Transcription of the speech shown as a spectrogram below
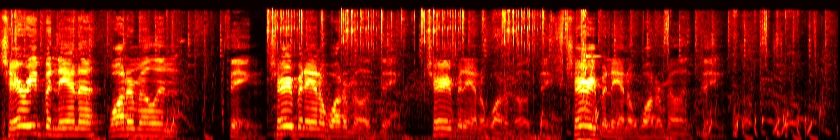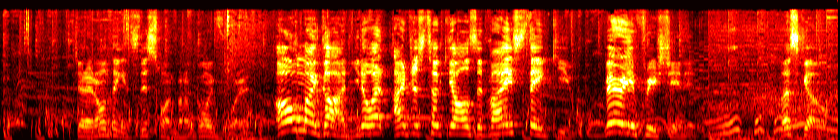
Cherry, banana, watermelon thing. Cherry, banana, watermelon thing. Cherry, banana, watermelon thing. Cherry, banana, watermelon thing. Dude, I don't think it's this one, but I'm going for it. Oh my God. You know what? I just took y'all's advice. Thank you. Very appreciated. Let's go.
